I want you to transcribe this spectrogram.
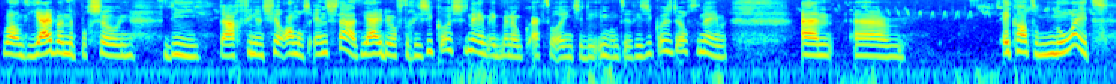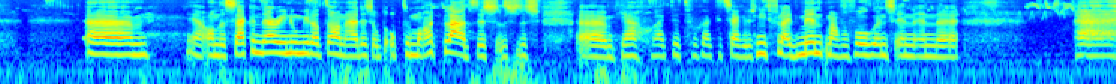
Want jij bent de persoon die daar financieel anders in staat. Jij durft de risico's te nemen. Ik ben ook echt wel eentje die iemand die risico's durft te nemen. En um, ik had hem nooit. Um, ja, on the secondary noem je dat dan. Hè? Dus op, op de marktplaats. Dus, dus, dus um, ja, hoe ga, ik dit, hoe ga ik dit zeggen? Dus niet vanuit mint, maar vervolgens in, de. Uh,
